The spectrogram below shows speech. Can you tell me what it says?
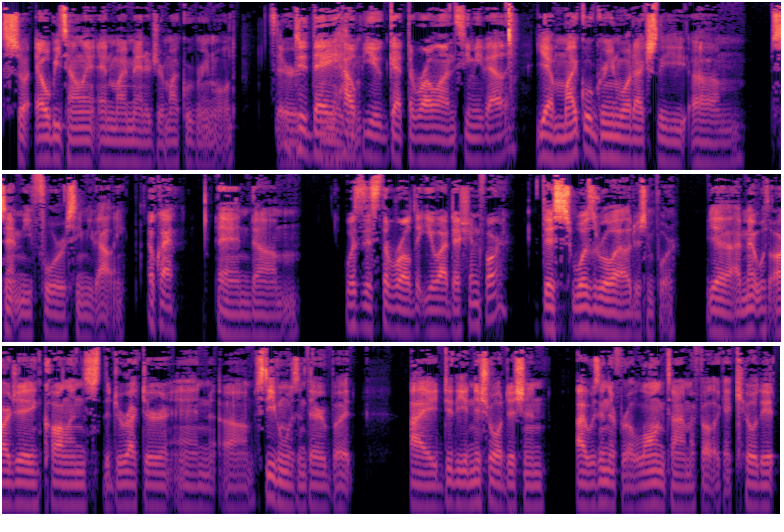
So LB Talent and my manager Michael Greenwald. They're Did they amazing. help you get the role on Simi Valley? Yeah, Michael Greenwald actually um, sent me for Simi Valley, Okay. and um, Was this the role that you auditioned for? this was the role I auditioned for. Yeah, I met with RJ Collins, the director, and um, Steven wasn't there, but I did the initial audition. I was in there for a long time. I felt like I killed it.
